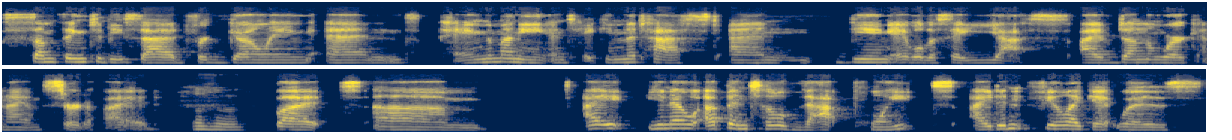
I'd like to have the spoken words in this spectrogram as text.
something to be said for going and paying the money and taking the test and being able to say yes i've done the work and i am certified mm-hmm. but um, i you know up until that point i didn't feel like it was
